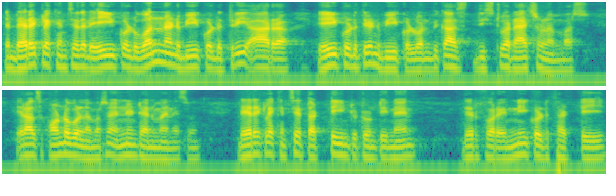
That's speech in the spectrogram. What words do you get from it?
then directly I can say that a equal to 1 and b equal to 3 or a equal to 3 and b equal to 1 because these two are natural numbers. They are also countable numbers, n into n minus 1. directly I can say 30 into 29 therefore n equal to 30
